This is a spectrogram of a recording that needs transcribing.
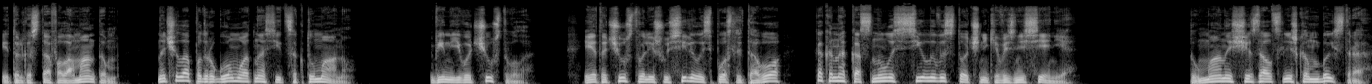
и только став аламантом, начала по-другому относиться к туману. Вин его чувствовала, и это чувство лишь усилилось после того, как она коснулась силы в источнике Вознесения. Туман исчезал слишком быстро,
